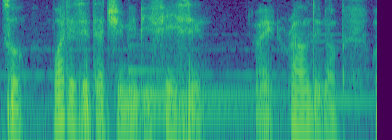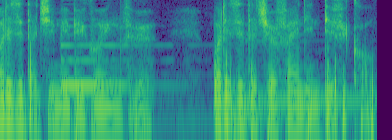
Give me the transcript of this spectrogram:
So, what is it that you may be facing? Right? Rounding up. What is it that you may be going through? What is it that you're finding difficult?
